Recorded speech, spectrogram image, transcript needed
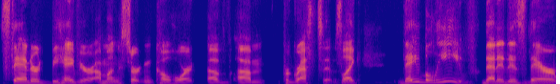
standard behavior among a certain cohort of um, progressives. Like they believe that it is their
